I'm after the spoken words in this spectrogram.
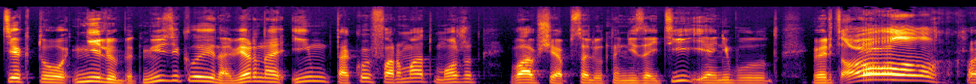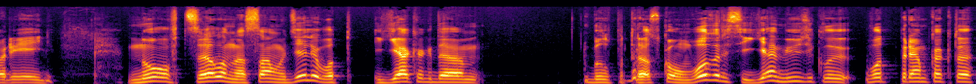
те, кто не любят мюзиклы, наверное, им такой формат может вообще абсолютно не зайти, и они будут говорить «О, хрень!». Но в целом, на самом деле, вот я когда был в подростковом возрасте, я мюзиклы вот прям как-то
